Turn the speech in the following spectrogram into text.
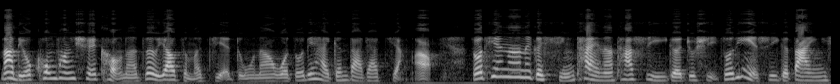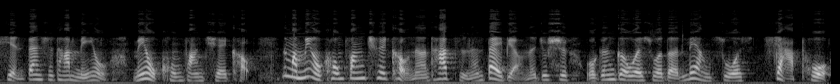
那留空方缺口呢？这个要怎么解读呢？我昨天还跟大家讲啊，昨天呢那个形态呢，它是一个就是昨天也是一个大阴线，但是它没有没有空方缺口。那么没有空方缺口呢，它只能代表呢，就是我跟各位说的量缩下破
